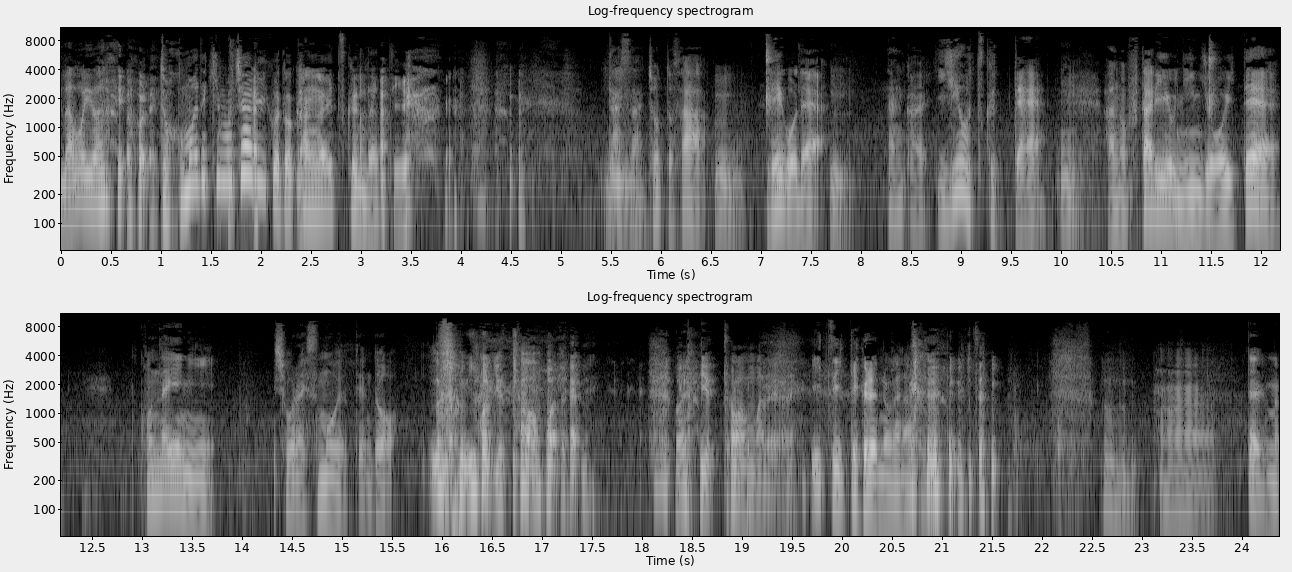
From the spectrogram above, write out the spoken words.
何も言わないよ俺 どこまで気持ち悪いことを考えつくんだっていう。だからさ、うん。ちょっとさうんレゴでうん。なんか家を作ってうん。あの2人を人形置いてこんな家に将来住もうよって言うと 今言ったまんまだよね。俺言ったまんまだよね。いつ言ってくれるのかなと思って。うん。うん。だからま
